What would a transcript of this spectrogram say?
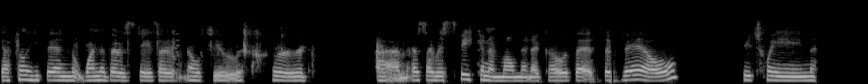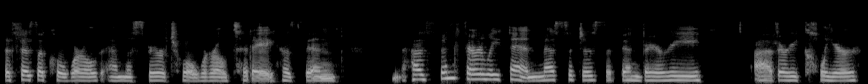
definitely been one of those days. I don't know if you heard um, as I was speaking a moment ago, that the veil between the physical world and the spiritual world today has been has been fairly thin. Messages have been very uh, very clear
